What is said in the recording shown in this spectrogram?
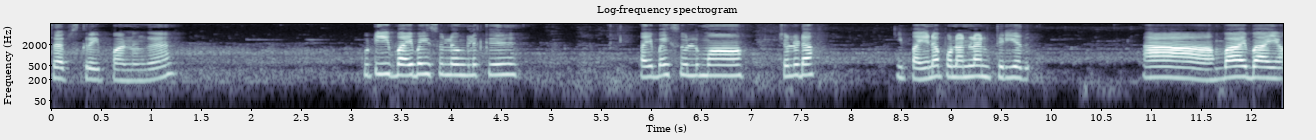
சப்ஸ்கிரைப் பண்ணுங்கள் குட்டி பை பை சொல்லு உங்களுக்கு. பை பை சொல்லுமா. சொல்லுடா. நீ பையனா பொண்ணான்லாம் எனக்கு தெரியாது. ஆ பாய் பாயா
